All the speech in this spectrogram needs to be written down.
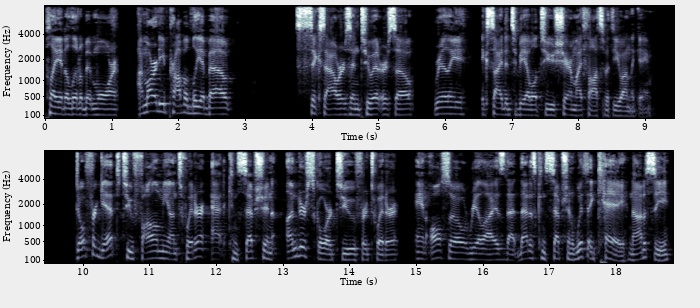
play it a little bit more. I'm already probably about six hours into it or so. Really excited to be able to share my thoughts with you on the game. Don't forget to follow me on Twitter at Konception underscore two for Twitter. And also realize that that is conception with a K, not a C.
